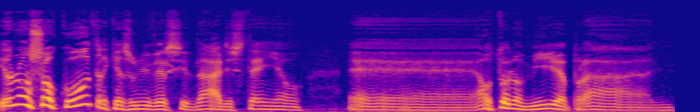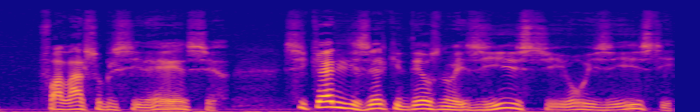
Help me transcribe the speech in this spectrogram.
eu não sou contra que as universidades tenham é, autonomia para falar sobre ciência. Se querem dizer que Deus não existe ou existe,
